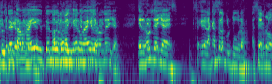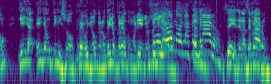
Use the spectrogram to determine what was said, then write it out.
y ustedes estaban ahí, ella. ustedes no le yo corrigieron a ella. El rol de ella es que la casa de la cultura cerró y ella, ella utilizó, creo yo, que lo que yo creo como Elías, yo no soy milagro. no, la cerraron. Sí, se la cerraron.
